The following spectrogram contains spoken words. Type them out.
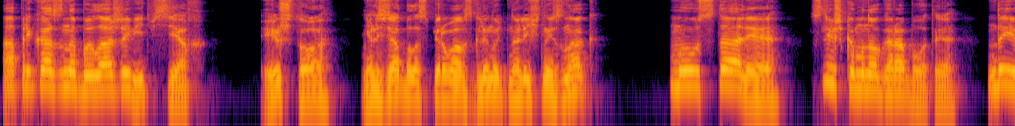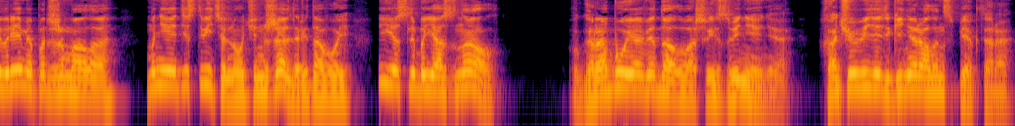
а приказано было оживить всех». «И что? Нельзя было сперва взглянуть на личный знак?» «Мы устали. Слишком много работы. Да и время поджимало. Мне действительно очень жаль, рядовой. Если бы я знал...» «В гробу я видал ваши извинения. Хочу видеть генерал-инспектора».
